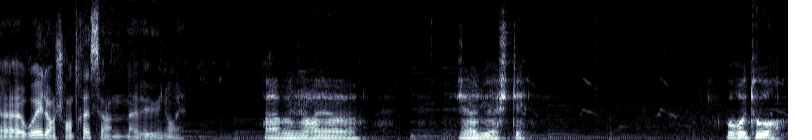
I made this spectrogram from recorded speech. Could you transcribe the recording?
Euh, Ouais, l'enchanteresse, elle en avait une, ouais. Ah, bah j'aurais. euh, J'aurais lui acheter. Au retour.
